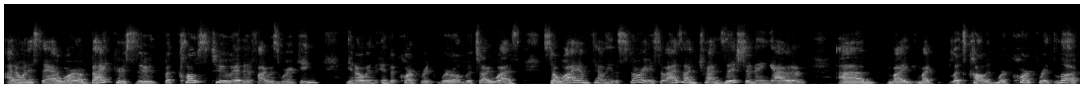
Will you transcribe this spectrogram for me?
I don't want to say I wore a banker suit, but close to it if I was working, you know, in, in the corporate world, which I was. So why I'm telling the story. So as I'm transitioning out of um, my my let's call it more corporate look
